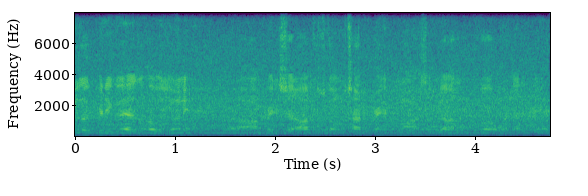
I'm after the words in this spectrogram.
we look pretty good as a whole unit. But uh, I'm pretty sure the offense is going to try to bring it along. So we all look forward to another day.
